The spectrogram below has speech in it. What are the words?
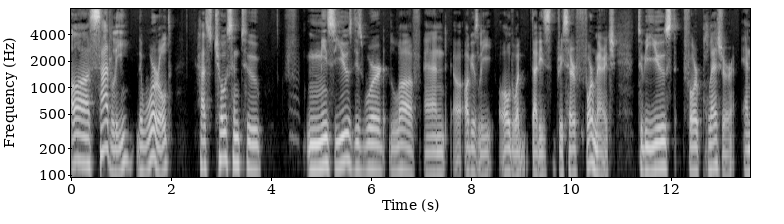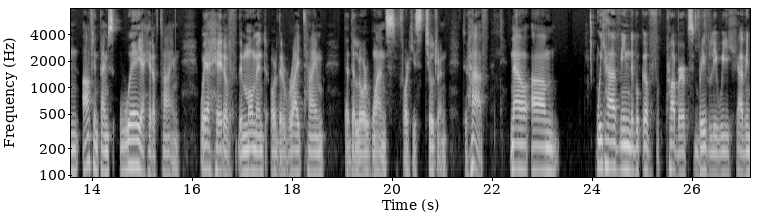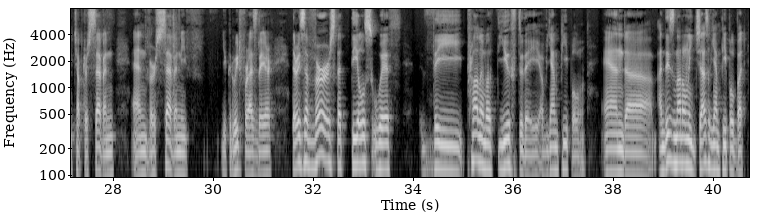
uh, sadly, the world has chosen to misuse this word love and uh, obviously all what that is reserved for marriage to be used for pleasure and oftentimes way ahead of time, way ahead of the moment or the right time that the Lord wants for his children to have. Now, um, we have in the book of Proverbs, briefly, we have in chapter 7 and verse 7, if you could read for us there, there is a verse that deals with the problem of youth today, of young people. And, uh, and this is not only just of young people, but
